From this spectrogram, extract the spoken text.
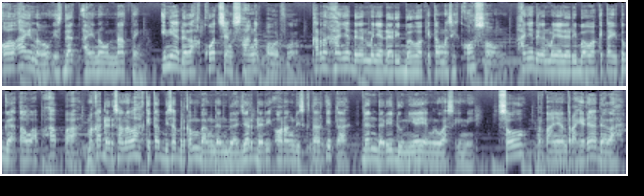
All I know is that I know nothing. Ini adalah quotes yang sangat powerful. Karena hanya dengan menyadari bahwa kita masih kosong, hanya dengan menyadari bahwa kita itu gak tahu apa-apa, maka dari sanalah kita bisa berkembang dan belajar dari orang di sekitar kita dan dari dunia yang luas ini. So, pertanyaan terakhirnya adalah,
